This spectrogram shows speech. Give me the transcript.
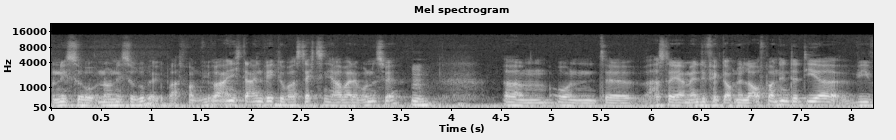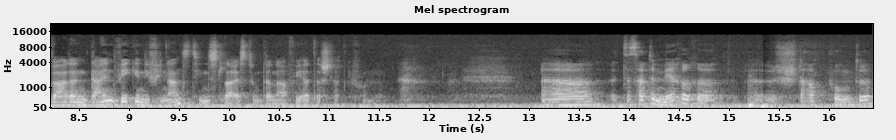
noch nicht so, noch nicht so rübergebracht worden. Wie war eigentlich dein Weg? Du warst 16 Jahre bei der Bundeswehr. Mhm. Ähm, und äh, hast da ja im Endeffekt auch eine Laufbahn hinter dir. Wie war dann dein Weg in die Finanzdienstleistung danach? Wie hat das stattgefunden? Äh, das hatte mehrere äh, Startpunkte.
